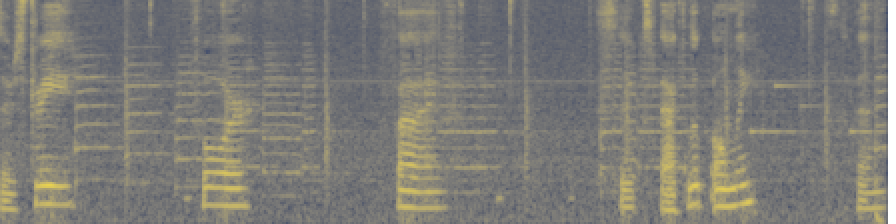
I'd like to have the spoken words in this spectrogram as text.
there's 3, 4, 5, 6, back loop only, 7,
